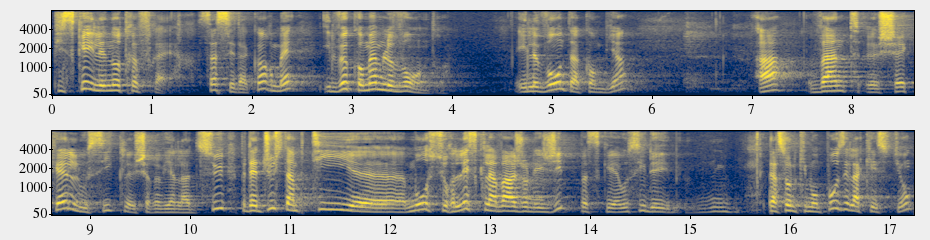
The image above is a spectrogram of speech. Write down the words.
puisqu'il est notre frère. Ça c'est d'accord, mais il veut quand même le vendre. Et il le vend à combien? À 20 shekels ou cycle, je reviens là-dessus. Peut-être juste un petit euh, mot sur l'esclavage en Égypte, parce qu'il y a aussi des personnes qui m'ont posé la question.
